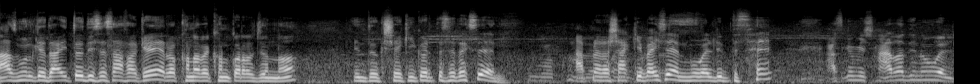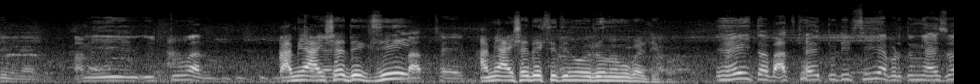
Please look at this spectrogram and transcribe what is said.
নাজমুলকে দায়িত্ব দিছে সাফাকে রক্ষণাবেক্ষণ করার জন্য। কিন্তু সে কি করতেছে দেখছেন? আপনারা সাক্ষী পাইছেন মোবাইল টিপতেছে। আজকে আমি সারাদিন মোবাইল টিভি নাই। আমি একটু আর আমি আয়সা দেখছি আমি আয়সা দেখছি তুমি ওই রুমে মোবাইল টিপো। এই তো ভাত খেয়ে একটু টিপছি এবার তুমি আইছো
